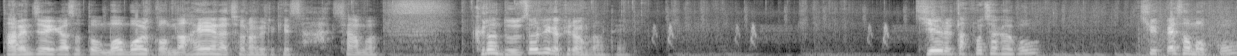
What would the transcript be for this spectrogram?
다른 지역에 가서 또 뭐 먹을 거 없나 하이에나처럼 이렇게 싹 한번 그런 눈썰미가 필요한 것 같아 기회를 딱 포착하고 킬 뺏어 먹고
